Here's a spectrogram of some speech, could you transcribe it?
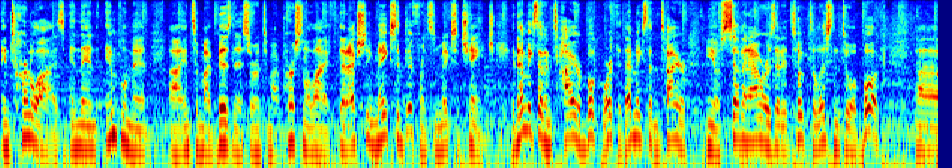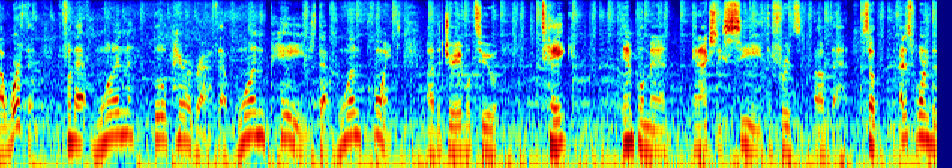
internalize and then implement uh, into my business or into my personal life that actually makes a difference and makes a change. And that makes that entire book worth it. That makes that entire, you know, seven hours that it took to listen to a book uh, worth it. For that one little paragraph, that one page, that one point uh, that you're able to take, implement, and actually see the fruits of that. So I just wanted to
